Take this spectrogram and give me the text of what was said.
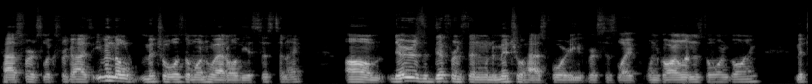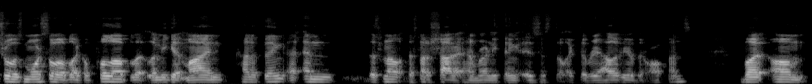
pass first looks for guys. Even though Mitchell was the one who had all the assists tonight, um, there is a difference than when Mitchell has 40 versus like when Garland is the one going. Mitchell is more so of like a pull up, let, let me get mine kind of thing. And that's not that's not a shot at him or anything. It's just the, like the reality of their offense. But um,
